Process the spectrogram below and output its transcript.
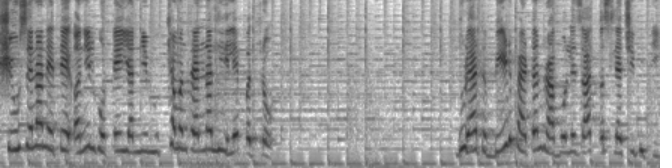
शिवसेना नेते अनिल गोटे यांनी मुख्यमंत्र्यांना लिहिले पत्र. धुळ्यात बीड पॅटर्न राबवले जात असल्याची भीती.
